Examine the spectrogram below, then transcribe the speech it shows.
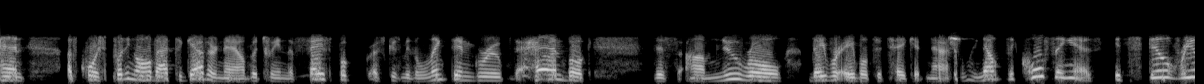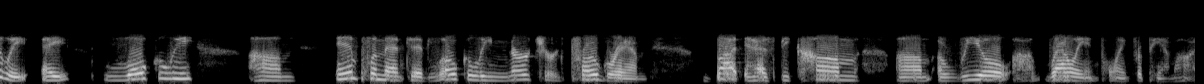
And of course, putting all that together now between the Facebook, excuse me, the LinkedIn group, the handbook, this um, new role, they were able to take it nationally. Now, the cool thing is, it's still really a locally um, implemented, locally nurtured program, but it has become um, a real uh, rallying point for PMI.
